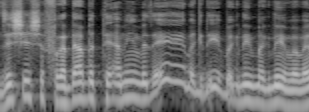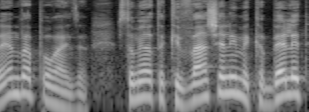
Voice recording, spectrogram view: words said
זה שיש הפרדה בטעמים, וזה מגניב, מגניב, מגניב, אבל אין ופורייזר. זאת אומרת, הקיבה שלי מקבלת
